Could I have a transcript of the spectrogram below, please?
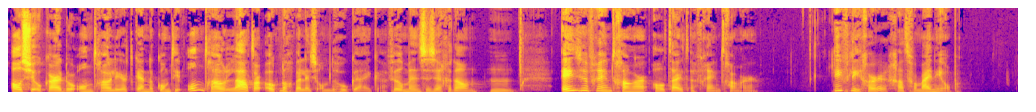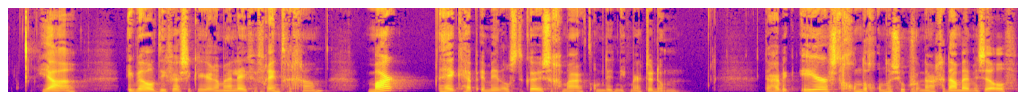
Als je elkaar door ontrouw leert kennen, komt die ontrouw later ook nog wel eens om de hoek kijken. Veel mensen zeggen dan: hmm, eens een vreemdganger, altijd een vreemdganger. Die vlieger gaat voor mij niet op. Ja, ik ben wel diverse keren in mijn leven vreemd gegaan, maar ik heb inmiddels de keuze gemaakt om dit niet meer te doen. Daar heb ik eerst grondig onderzoek naar gedaan bij mezelf.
